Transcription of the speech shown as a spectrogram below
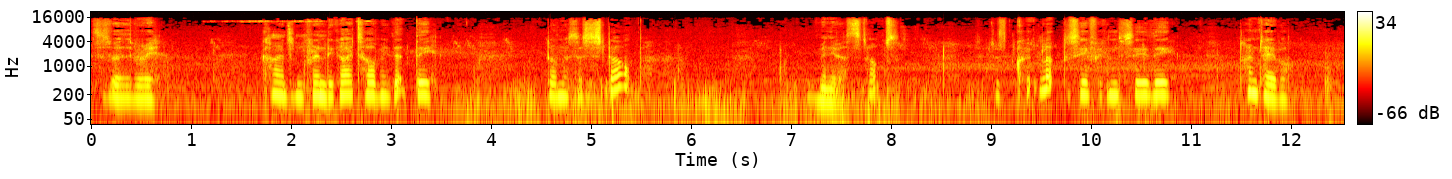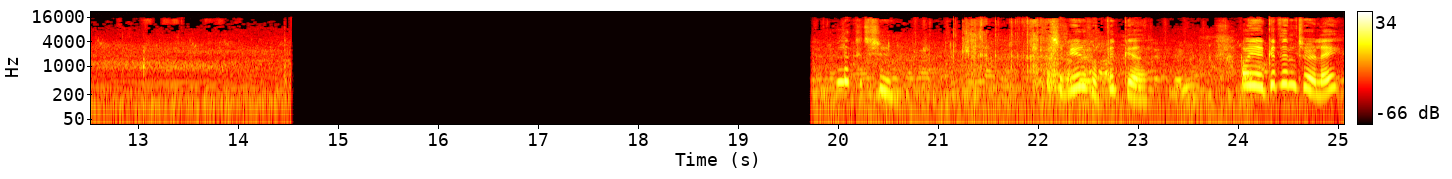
This is where the very kind and friendly guy told me that the Dolmus is stop. Minibus stops. So just a quick look to see if we can see the timetable. Look at you. Such a beautiful Good girl. Oh yeah, give them to her, Lee.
